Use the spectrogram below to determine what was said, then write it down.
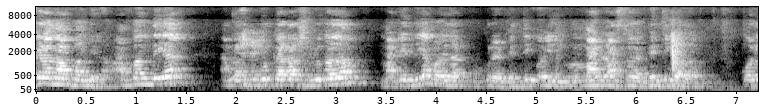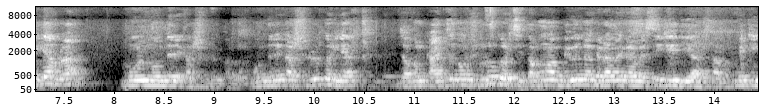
গ্রামে আহ্বান দিলাম। আহ্বান দিয়া আমরা পুকুর কাটা শুরু করলাম। মাটি দিয়ে আমরা পুকুরের ভিত্তি ওই মাটির রাস্তার ভিত্তি করলাম। করিয়ে আমরা মূল মন্দিরের কাজ শুরু করলাম। মন্দিরের কাজ শুরু করিয়া যখন কার্যক্রম শুরু করছি তখন আমরা বিভিন্ন গ্রামে গ্রামে চিঠি দিয়ে আসতাম মিটিং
